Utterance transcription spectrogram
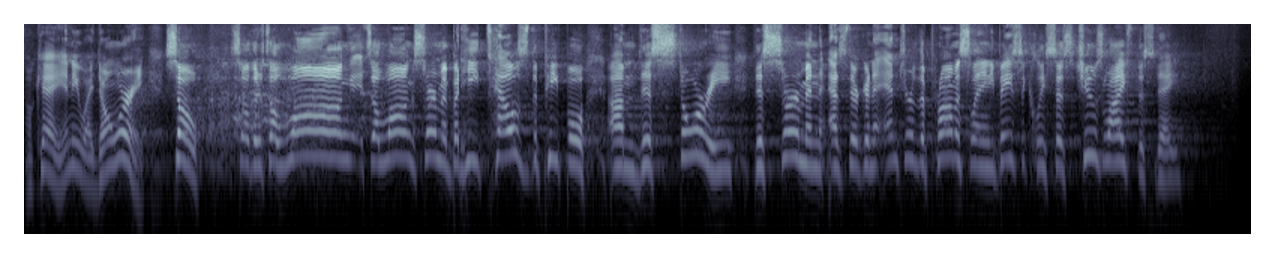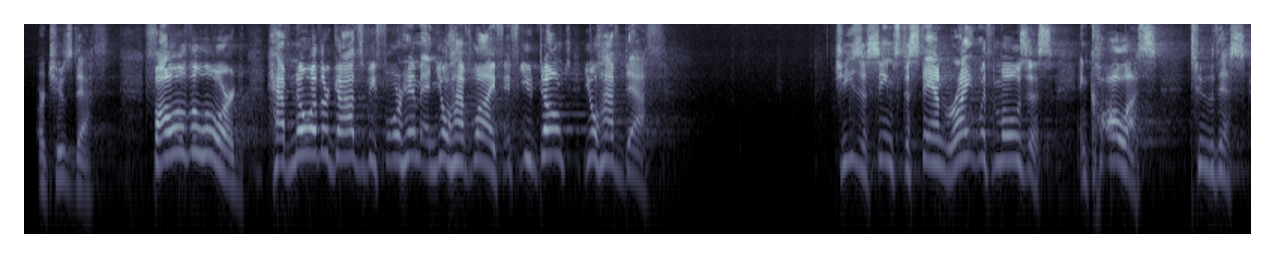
Okay, anyway, don't worry. So, so there's a long, it's a long sermon, but he tells the people um, this story, this sermon, as they're going to enter the promised land. He basically says, choose life this day or choose death. Follow the Lord. Have no other gods before him, and you'll have life. If you don't, you'll have death. Jesus seems to stand right with Moses and call us to this,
